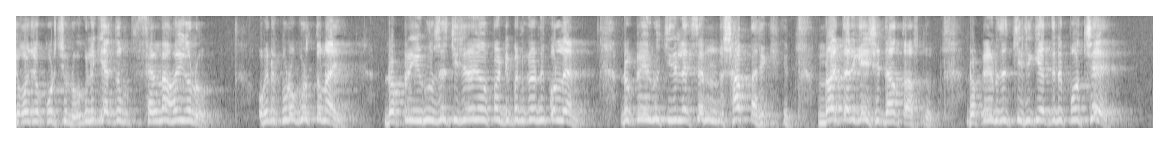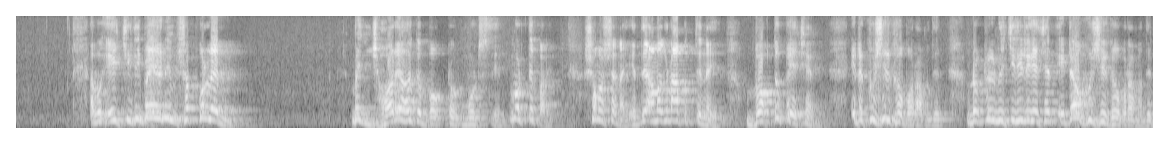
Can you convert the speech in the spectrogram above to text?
যোগাযোগ করছিল, ওগুলি কি একদম ফেলনা হয়ে গেল? ওখানে কোনো গুরুত্ব নাই। ডক্টর ইউনুসের চিঠির উপর ডিপেন্ড করে করলেন। ডক্টর ইউনুস চিঠি লিখছেন সাত তারিখে, নয় তারিখে এই সিদ্ধান্ত আসলো। ডক্টর ইউনুসের চিঠি কি একদিনে পড়ছে এবং এই চিঠি পাই উনি সব করলেন। ঝড়ে হয়তো বকটক মরছে, মরতে পারে, সমস্যা নাই, এতে আমার কোনো আপত্তি নাই। বক্ত পেয়েছেন, এটা খুশির খবর আমাদের। ডক্টর ইউনি চিঠি লিখেছেন, এটাও খুশির খবর আমাদের।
